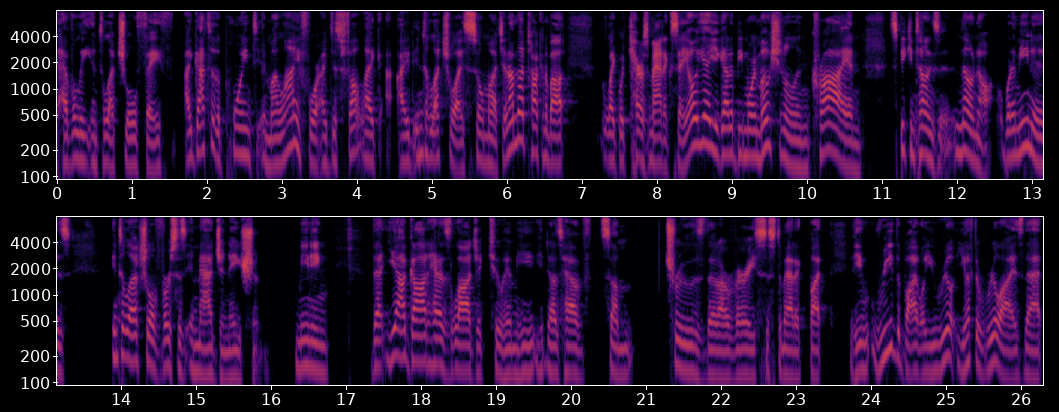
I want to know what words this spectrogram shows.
heavily intellectual faith. I got to the point in my life where i just felt like i'd intellectualized so much. And i'm not talking about like what charismatics say oh yeah you got to be more emotional and cry and speak in tongues. No no. What i mean is intellectual versus imagination meaning that yeah, God has logic to him. He, he does have some truths that are very systematic, but if you read the Bible, you real you have to realize that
